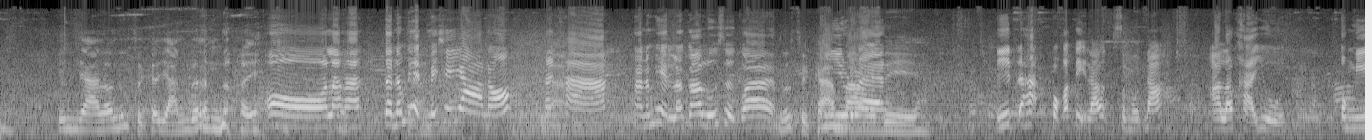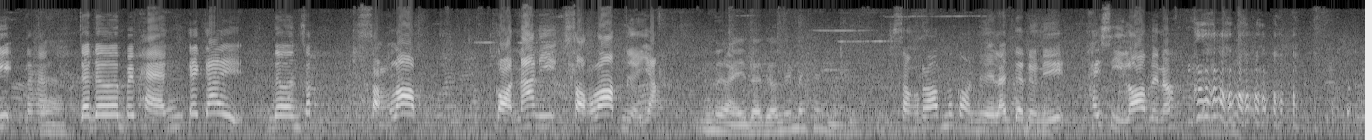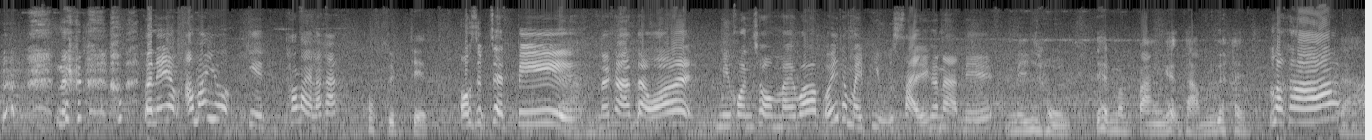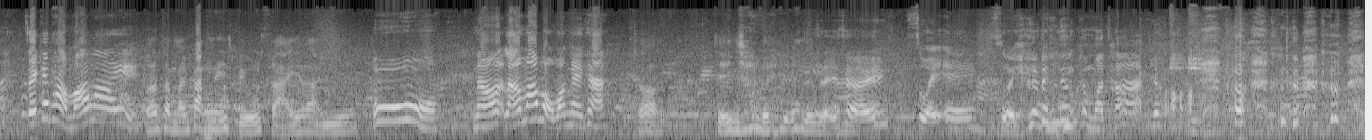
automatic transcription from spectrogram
กินยาแล้วรู้สึกขยันเดินหน่อยอ๋อเหรอคะแต่น้ำเผ็ดไม่ใช่ยาเนาะนะคะทานน้ำเผ็ดแล้วก็รู้สึกว่ารู้สึกขามีเบาแรงดีนี่ฮะปกติแล้วสมมตินะอะเราขายอยู่ตรงนี้นะคะ จะเดินไปแผงใกล้ ๆ เดินสักสองรอบก่อนหน้านี้สองรอบเหนื่อยยัง เหนื่อยแต่เดี๋ยวนี้ไม่ค่อยเหนื่อยสองรอบเมื่อก่อนเหนื่อยแล้วแต่เดี๋ยวนี้ให้สี่รอบเลยเนาะ ตอนนี้อาม่าอายุกี่เท่าไหร่แล้วคะ 67 67 ปีนะคะ แต่ว่ามีคนชมไหมว่าเอ้ยทำไมผิวใสขนาดนี้มีอยู่เจนมาปังแกถามด้วยเหรอคะจ้ะเจ๊ก็ถามว่าอะไร แล้วทำไมพักนี้ผิวใสอะไรอย่างนี้ โอ้ เนาะแล้วอาม่าบอกว่าไงคะ ก็ เฉยๆเลยเฉยๆ สวยเอง สวย เป็นเรื่องธรรมชาติ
